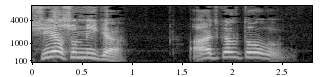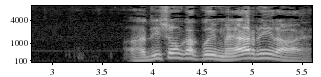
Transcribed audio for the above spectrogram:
شیعہ سنی کیا؟ آج کل تو حدیثوں کا کوئی معیار نہیں رہا ہے۔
